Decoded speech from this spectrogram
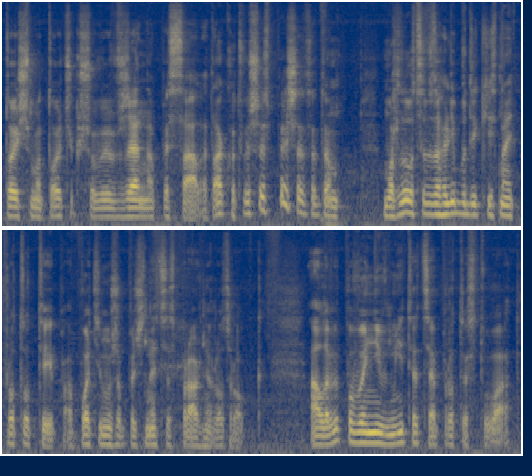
той шматочок, що ви вже написали. Так, от ви щось пишете там, можливо, це взагалі буде якийсь навіть прототип, а потім вже почнеться справжня розробка. Але ви повинні вміти це протестувати.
